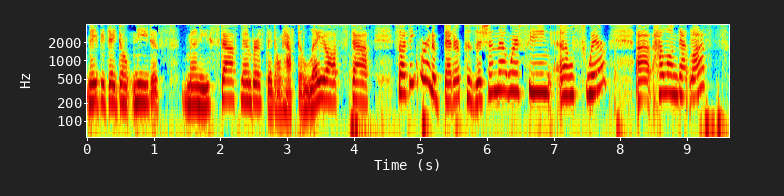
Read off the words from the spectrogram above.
maybe they don't need as many staff members, they don't have to lay off staff. So I think we're in a better position than we're seeing elsewhere. Uh, how long that lasts?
